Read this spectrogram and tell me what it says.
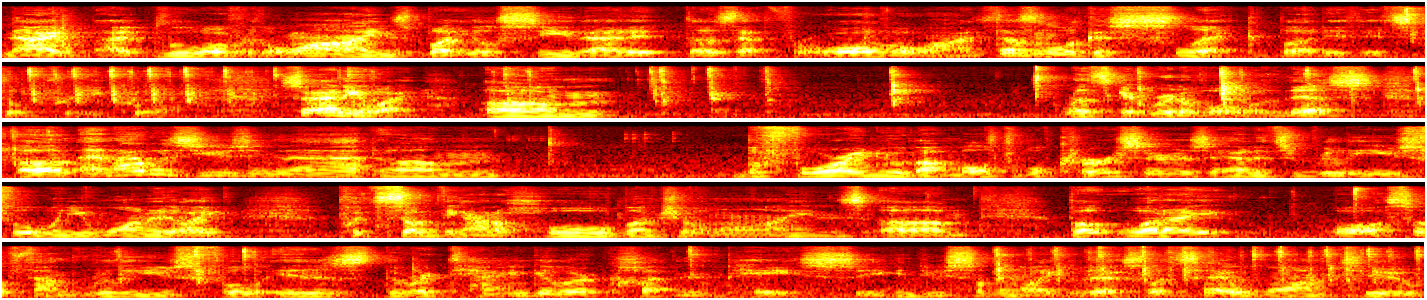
now I, I, blew over the lines, but you'll see that it does that for all the lines. It doesn't look as slick, but it, it's still pretty cool. So anyway, um, let's get rid of all of this. Um, and I was using that um, before I knew about multiple cursors, and it's really useful when you want to like put something on a whole bunch of lines. Um, but what I also found really useful is the rectangular cut and paste. So you can do something like this. Let's say I want to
